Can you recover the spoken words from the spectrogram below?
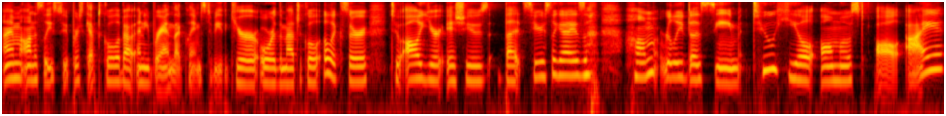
I'm honestly super skeptical about any brand that claims to be the cure or the magical elixir to all your issues. But seriously, guys, Hum really does seem to heal almost all. I.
